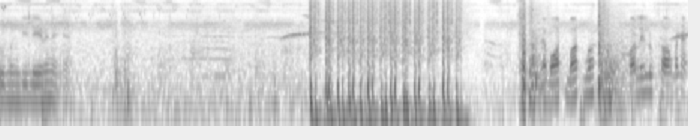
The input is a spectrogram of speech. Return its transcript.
ตูมึงดีเลยไปไหนเนี่ยแล้วบอสบอสบอสบอสเล่นลูกซองปะน่ย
